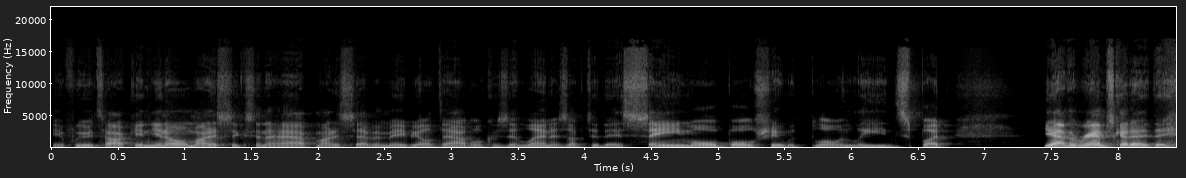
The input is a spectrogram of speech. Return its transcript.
If we were talking, you know, minus six and a half, minus seven, maybe I'll dabble because Atlanta's up to their same old bullshit with blowing leads. But yeah, the Rams gotta they,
